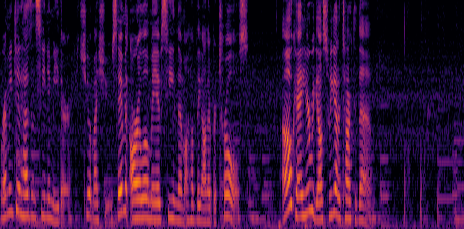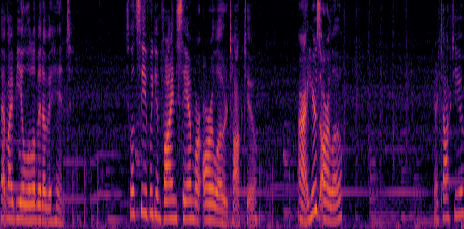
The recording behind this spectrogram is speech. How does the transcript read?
Remington hasn't seen him either. Chew up my shoes. Sam and Arlo may have seen them on something on their patrols. Okay, here we go. So we gotta talk to them. That might be a little bit of a hint. So let's see if we can find Sam or Arlo to talk to. Alright, here's Arlo. Can I talk to you?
